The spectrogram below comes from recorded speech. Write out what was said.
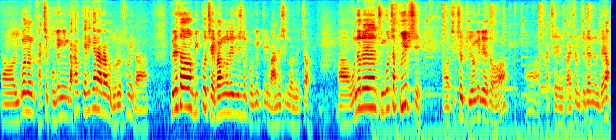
어, 이거는 같이 고객님과 함께 해결하라고 노력합니다. 그래서 믿고 재방문해 주시는 고객들이 많으신 거겠죠. 어, 오늘은 중고차 구입 시 어, 지출 비용에 대해서 어, 같이 말씀드렸는데요.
